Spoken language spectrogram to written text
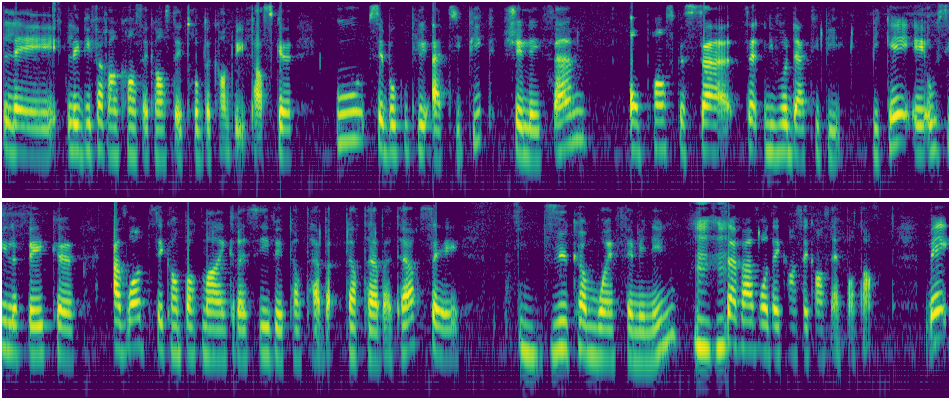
les, les, différentes conséquences des troubles de conduite parce que où c'est beaucoup plus atypique chez les femmes, on pense que ça, ce niveau d'atypicité et aussi le fait que avoir ces comportements agressifs et perturbateurs, c'est vu comme moins féminine, mm-hmm. ça va avoir des conséquences importantes. Mais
